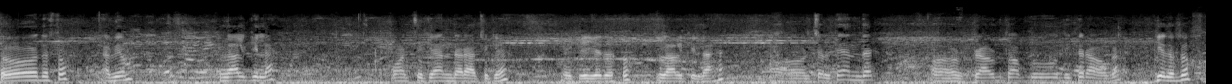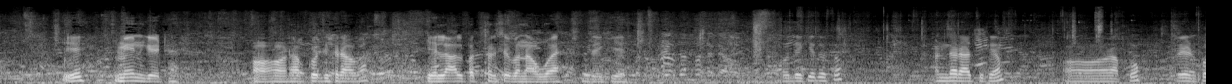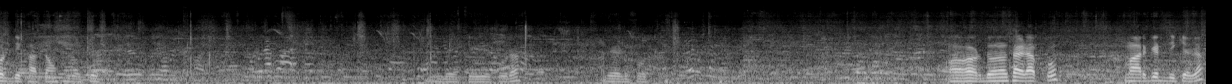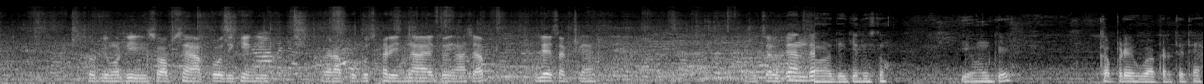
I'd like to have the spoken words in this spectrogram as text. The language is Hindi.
तो दोस्तों, अभी हम लाल किला पहुँच चुके हैं, अंदर आ चुके हैं। देखिए, ये दोस्तों, लाल किला है। और चलते हैं अंदर। और क्राउड तो आपको दिख रहा होगा। ये दोस्तों, ये मेन गेट है। और आपको दिख रहा होगा, ये लाल पत्थर से बना हुआ है। देखिए। तो देखिए दोस्तों, अंदर आ चुके हम। और आपको फोर्ट दिखाता हूँ। देखिए। देखिए ये पूरा। रेड फोर्ट और दोनों साइड आपको मार्केट दिखेगा। छोटी मोटी शॉप्स हैं, आपको दिखेंगी। अगर आपको कुछ ख़रीदना है तो यहाँ से आप ले सकते हैं। तो चलते हैं अंदर। और देखिए दोस्तों, ये उनके कपड़े हुआ करते थे,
